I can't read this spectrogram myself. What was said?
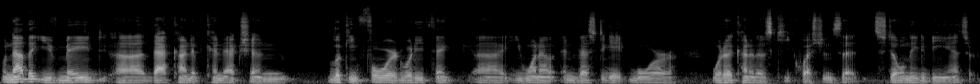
Well, now that you've made uh, that kind of connection, looking forward, what do you think uh, you want to investigate more? What are kind of those key questions that still need to be answered?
